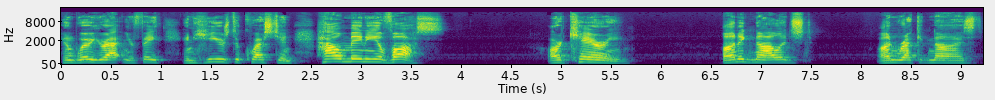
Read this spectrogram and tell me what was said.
and where you're at in your faith. And here's the question How many of us are carrying unacknowledged, unrecognized,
